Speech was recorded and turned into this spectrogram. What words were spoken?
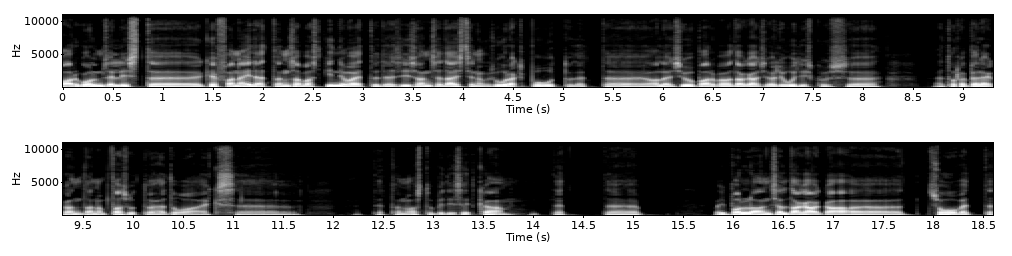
paar-kolm sellist äh, kehva näidet on sabast kinni võetud ja siis on seda hästi nagu suureks puhutud, et äh, alles ju paar päeva tagasi oli uudis, kus äh, tore perekond annab tasuta ühe toa, eks, et, et on vastupidiseid ka, et, et võib-olla on seal taga ka soov, et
